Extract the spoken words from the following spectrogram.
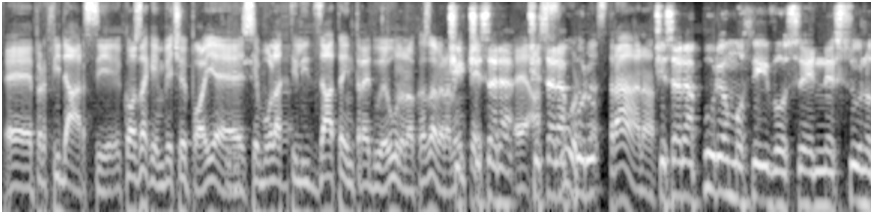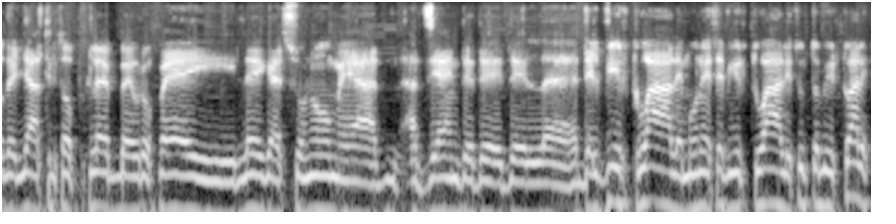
eh, per fidarsi, cosa che invece poi è, si è volatilizzata in 3-2-1, una cosa veramente ci, ci sarà, eh, ci assurda, sarà pure, strana. Ci sarà pure un motivo se nessuno degli altri top club europei lega il suo nome a aziende de, del, del virtuale, monete virtuali, tutto virtuale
